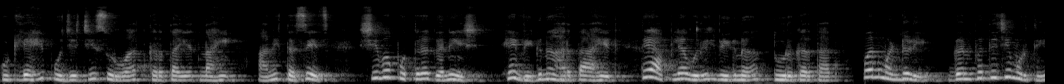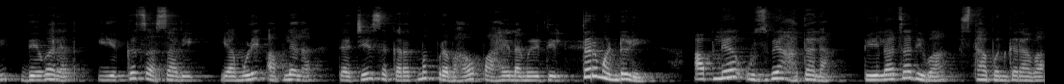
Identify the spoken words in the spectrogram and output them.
कुठल्याही पूजेची सुरुवात करता येत नाही आणि तसेच शिवपुत्र गणेश हे विघ्नहर्ता आहेत. ते आपल्यावरील विघ्न दूर करतात. पण मंडळी गणपतीची मूर्ती देवाऱ्यात एकच असावी यामुळे आपल्याला त्याचे सकारात्मक प्रभाव पाहायला मिळतील. तर मंडळी आपल्या उजव्या हाताला तेलाचा दिवा स्थापन करावा.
